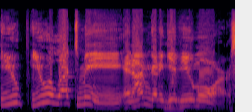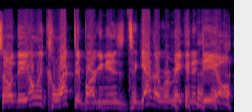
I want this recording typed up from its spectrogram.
you you elect me and i'm going to give you more so the only collective bargaining is together we're making a deal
